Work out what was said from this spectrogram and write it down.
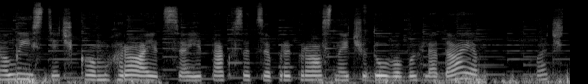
е, листячком грається, і так все це прекрасно і чудово виглядає. Бачите?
